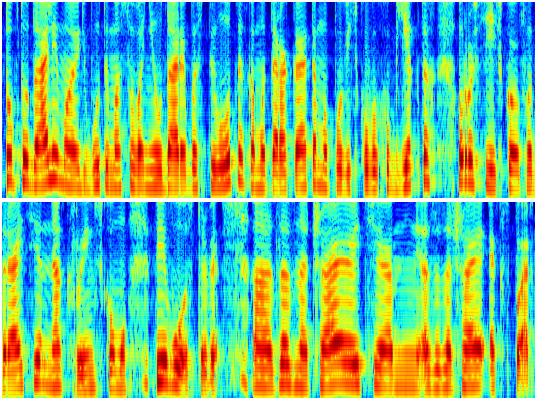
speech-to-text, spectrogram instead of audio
Тобто далі мають бути масовані удари безпілотниками та ракетами по військових об'єктах Російської Федерації на Кримському півострові. Е, Зазначають, ем, зазначає експерт.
